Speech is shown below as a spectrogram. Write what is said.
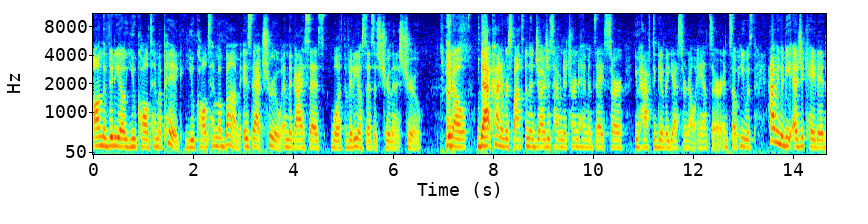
on the video, you called him a pig. You called him a bum. Is that true? And the guy says, well, if the video says it's true, then it's true. You know, that kind of response. And the judge is having to turn to him and say, sir, you have to give a yes or no answer. And so he was having to be educated.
